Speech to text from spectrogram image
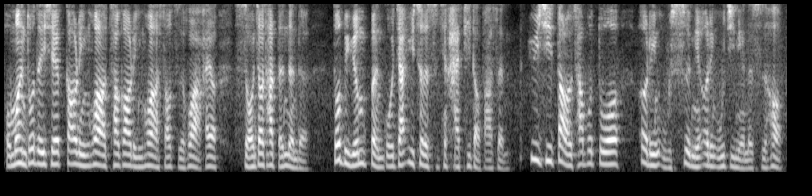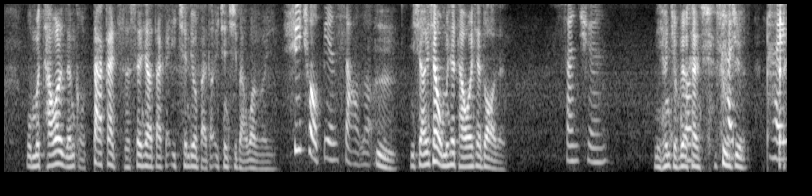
我们很多的一些高龄化、超高龄化、少子化，还有死亡交叉等等的，都比原本国家预测的时间还提早发生。预计到了差不多二零五四年、二零五几年的时候，我们台湾的人口大概只剩下大概一千六百到一千七百万而已。需求变少了。嗯，你想一下，我们现在台湾现在多少人？三千。你很久没有看数据了。台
